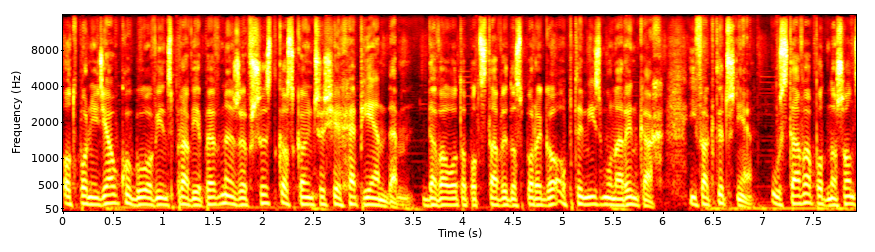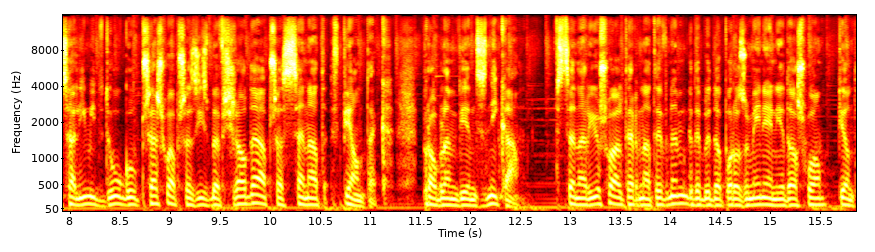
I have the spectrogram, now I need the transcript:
Od poniedziałku było więc prawie pewne, że wszystko skończy się happy endem. Dawało to podstawy do sporego optymizmu na rynkach. I faktycznie, ustawa podnosząca limit długu przeszła przez Izbę w środę, a przez Senat w piątek. Problem więc znika. Scenariuszu alternatywnym, gdyby do porozumienia nie doszło, 5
